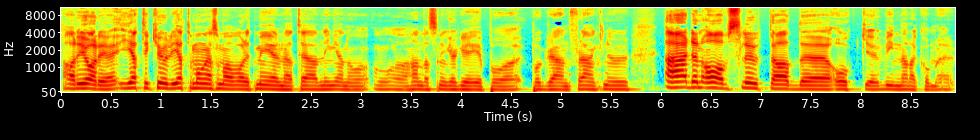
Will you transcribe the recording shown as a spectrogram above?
Ja det gör det, jättekul, jättemånga som har varit med i den här tävlingen och, och handlat snygga grejer på, på Grand Frank. Nu är den avslutad eh, och vinnarna kommer,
